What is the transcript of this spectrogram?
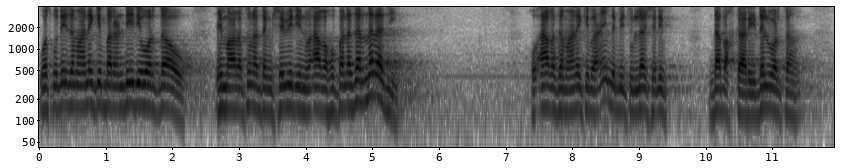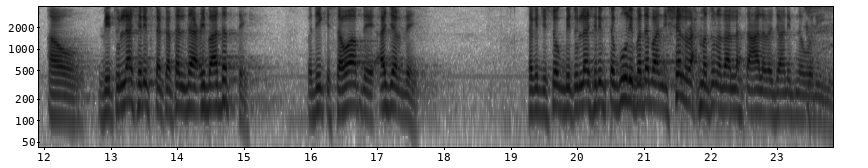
اوس خو دې زمانه کې برنډې دي ورته او عمارتونه دنګ شوي دي نو هغه خو په نظر نه راځي خو هغه زمانه کې به عین د بیت الله شریف دا به ښکارېدل ورته او بیت الله شریف ته کتل دا عبادت دی په دې کې ثواب دی اجر دی ځکه چې څوک بیت الله شریف ته ګوري په د باندې شل رحمتونه د الله تعالی د جانب نه وریږي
